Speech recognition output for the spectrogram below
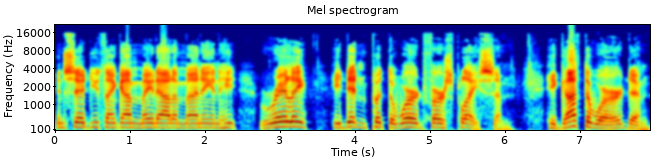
and said, You think I'm made out of money? And he really, he didn't put the word first place. Um, he got the word. Um,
